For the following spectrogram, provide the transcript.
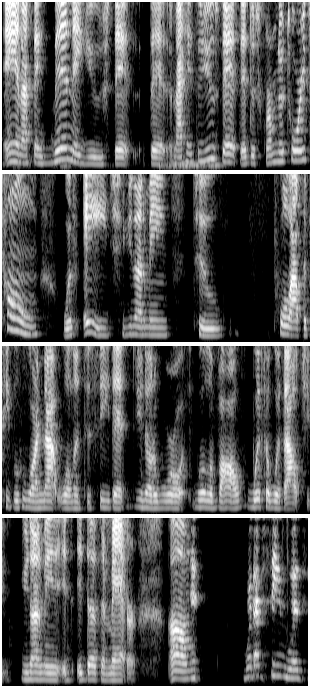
And I think then they use that that, and I hate to use that that discriminatory tone with age. You know what I mean? To pull out the people who are not willing to see that you know the world will evolve with or without you. You know what I mean? It it doesn't matter. Um, what I've seen with,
